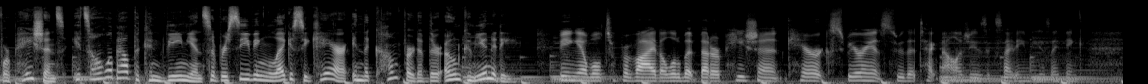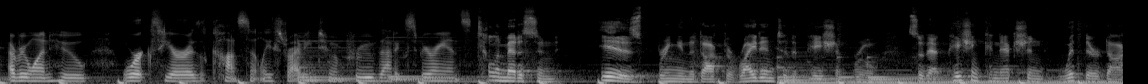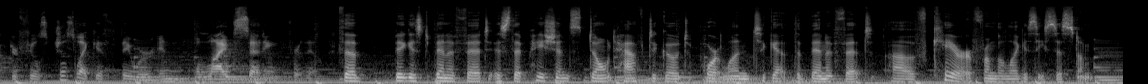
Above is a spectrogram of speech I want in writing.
For patients, it's all about the convenience of receiving legacy care in the comfort of their own community. Being able to provide a little bit better patient care experience through the technology is exciting because I think everyone who works here is constantly striving to improve that experience. Telemedicine is bringing the doctor right into the patient room so that patient connection with their doctor feels just like if they were in a live setting for them. The biggest benefit is that patients don't have to go to Portland to get the benefit of care from the legacy system.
